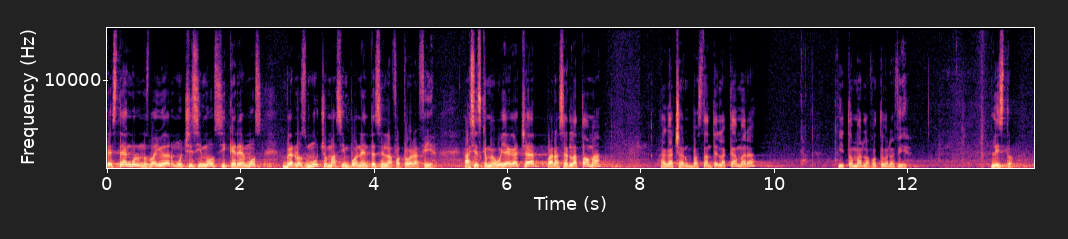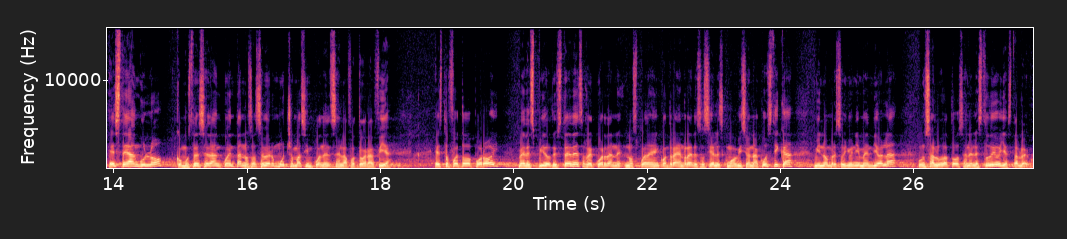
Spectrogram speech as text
Este ángulo nos va a ayudar muchísimo si queremos vernos mucho más imponentes en la fotografía. Así es que me voy a agachar para hacer la toma, agachar bastante la cámara y tomar la fotografía. Listo. Este ángulo, como ustedes se dan cuenta, nos hace ver mucho más imponentes en la fotografía. Esto fue todo por hoy. Me despido de ustedes. Recuerden, nos pueden encontrar en redes sociales como Visión Acústica. Mi nombre es Oyuni Mendiola. Un saludo a todos en el estudio y hasta luego.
